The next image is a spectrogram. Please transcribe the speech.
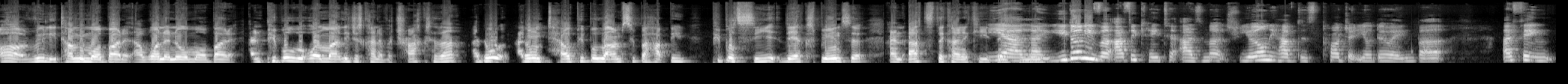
oh really, tell me more about it. I want to know more about it. And people will automatically just kind of attract to that. I don't I don't tell people that I'm super happy. People see it, they experience it, and that's the kind of key thing. Yeah, like you don't even advocate it as much. You only have this project you're doing, but I think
